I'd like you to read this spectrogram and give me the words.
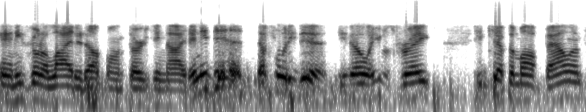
and he's going to light it up on Thursday night." And he did. That's what he did. You know, he was great. He kept them off balance.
